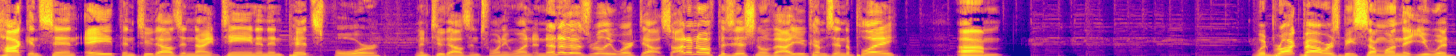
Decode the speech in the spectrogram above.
Hockenson, eighth in 2019. And then Pitts, four in 2021. And none of those really worked out. So I don't know if positional value comes into play. Um, would Brock Bowers be someone that you would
